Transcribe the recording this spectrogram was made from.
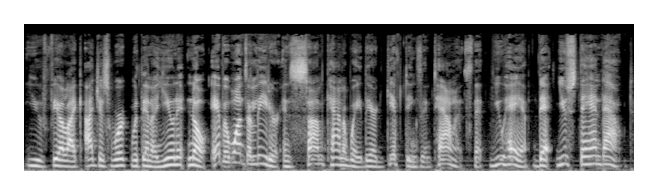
you feel like I just work within a unit. No, everyone's a leader in some kind of way. There are giftings and talents that you have that you stand out.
